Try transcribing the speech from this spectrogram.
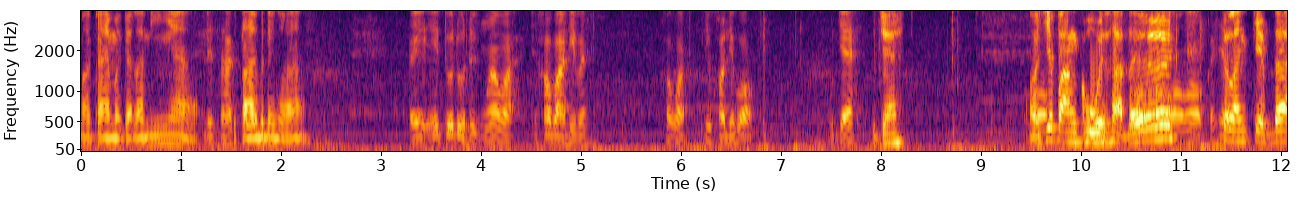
มาไกลเหมือนกันนะเนี่ยเลนซากูตายไปหนึ่งแล้วไอไอตัวดูดดึงมาว่ะ จะเข้าบ้านดีไหมเข้าก่อนรีบเข้ารีบออกกุญแจกูแจเอาเชี่ยบังกูไอสัตว์เอ้ยออกออกออกไม่ใช่กำลังเก็บได้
